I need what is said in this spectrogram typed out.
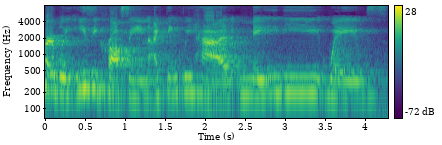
incredibly easy crossing. I think we had maybe waves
